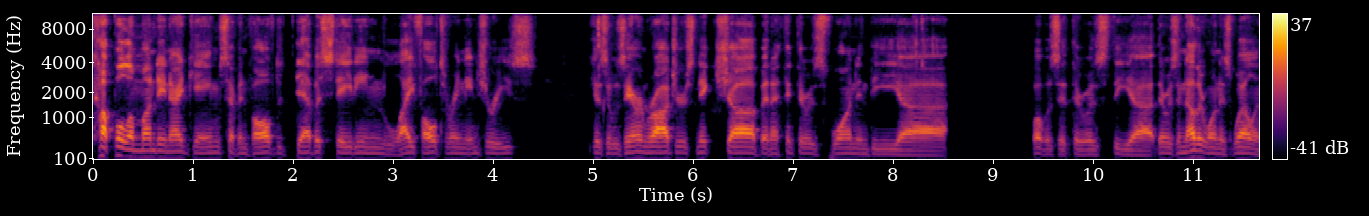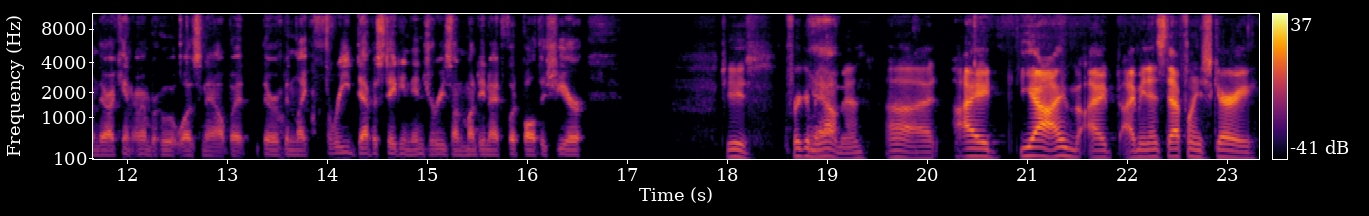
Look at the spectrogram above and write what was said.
couple of Monday night games have involved devastating, life altering injuries because it was Aaron Rodgers, Nick Chubb, and I think there was one in the uh, what was it? There was the uh, there was another one as well in there. I can't remember who it was now, but there have been like three devastating injuries on Monday Night Football this year. Jeez, freaking yeah. me out, man. Uh, I yeah, I'm I I mean it's definitely scary,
